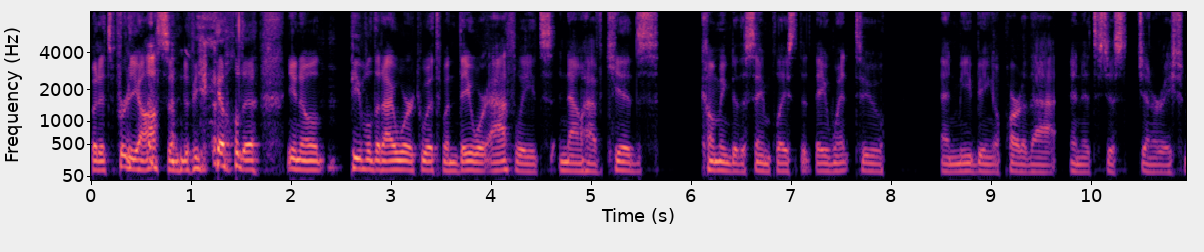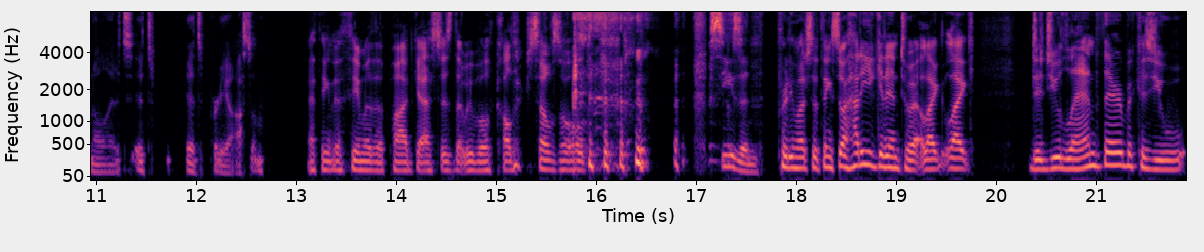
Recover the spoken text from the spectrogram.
But it's pretty awesome to be able to, you know, people that I worked with when they were athletes and now have kids coming to the same place that they went to and me being a part of that. And it's just generational. It's it's it's pretty awesome. I think the theme of the podcast is that we both called ourselves old. Seasoned. Pretty much the thing. So how do you get into it? Like like did you land there because you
